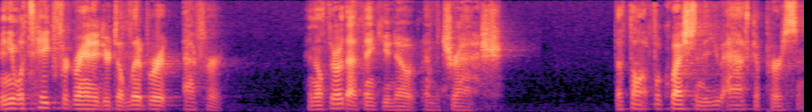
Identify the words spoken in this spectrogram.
Many will take for granted your deliberate effort and they'll throw that thank you note in the trash. The thoughtful question that you ask a person,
